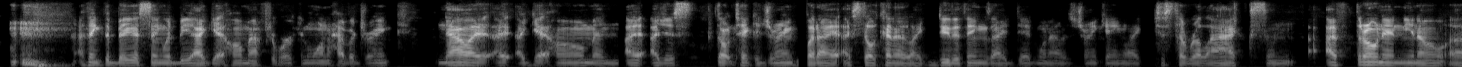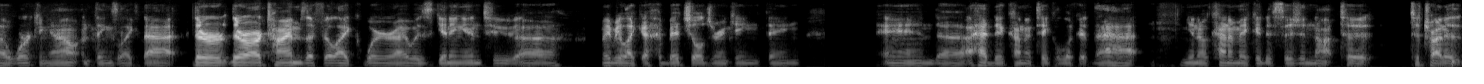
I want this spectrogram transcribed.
i think the biggest thing would be i get home after work and want to have a drink. Now I, I, I get home and I, I just don't take a drink, but I, I still kind of like do the things I did when I was drinking, like just to relax. And I've thrown in, you know, uh, working out and things like that. There there are times I feel like where I was getting into uh, maybe like a habitual drinking thing, and uh, I had to kind of take a look at that, you know, kind of make a decision not to to try to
